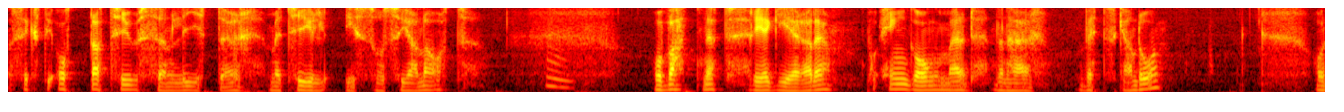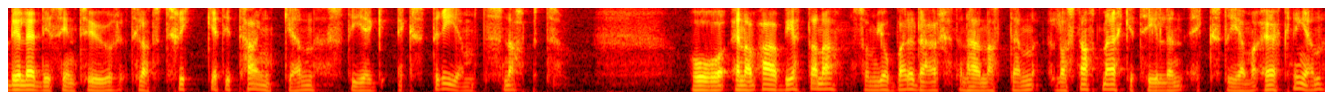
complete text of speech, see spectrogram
68 000 liter metylisocyanat. Mm. Och vattnet reagerade på en gång med den här vätskan då. Och det ledde i sin tur till att trycket i tanken steg extremt snabbt. Och en av arbetarna som jobbade där den här natten la snabbt märke till den extrema ökningen.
